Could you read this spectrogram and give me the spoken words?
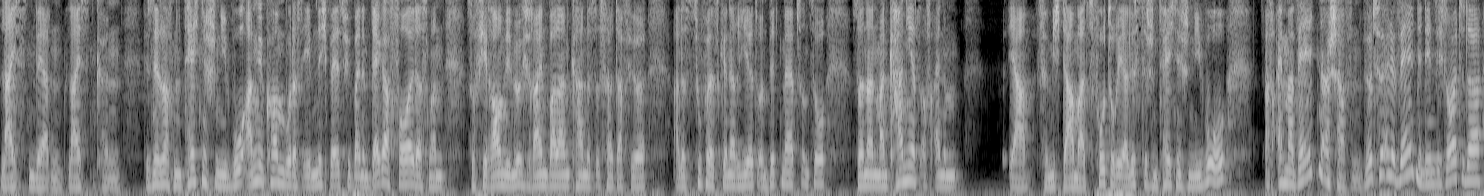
leisten werden, leisten können. Wir sind jetzt auf einem technischen Niveau angekommen, wo das eben nicht mehr ist wie bei einem Daggerfall, dass man so viel Raum wie möglich reinballern kann. Das ist halt dafür alles zufallsgeneriert und Bitmaps und so, sondern man kann jetzt auf einem ja, für mich damals fotorealistischen technischen Niveau auf einmal Welten erschaffen, virtuelle Welten, in denen sich Leute da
